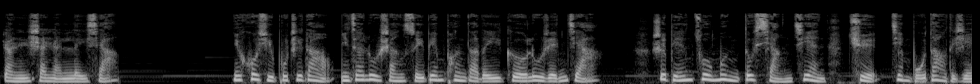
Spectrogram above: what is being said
让人潸然泪下。你或许不知道，你在路上随便碰到的一个路人甲，是别人做梦都想见却见不到的人。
